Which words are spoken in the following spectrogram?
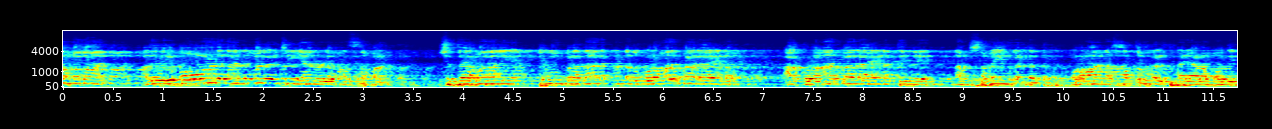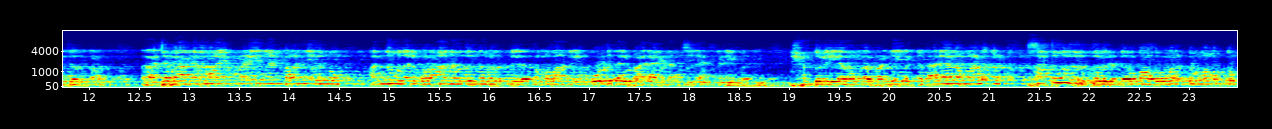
റമദാൻ അത് ഒരുപാട് നന്മകൾ ചെയ്യാനുള്ള മാസമാണ്. വിശുദ്ധ റമദാനിൽ ഏറ്റവും പ്രധാനപ്പെട്ടത് ഖുർആൻ ആ ഖുർആൻ പാരായണത്തിന് നാം സമയം കണ്ടെത്തണം. ഖുർആൻ ഹത്തുകൾ ധാരാളം ഓതി തീർക്കണം രജപാകതമായപ്പോഴേ ഞാൻ പറഞ്ഞിരുന്നു. അന്നു മുതൽ ഖുർആൻ ഓതുന്നവർക്ക് റമദാനിൽ കൂടുതൽ പാരായണം ചെയ്യാൻ കഴിയുമെന്ന്. അൽഹംദുലില്ലാ നമ്മുടെ പള്ളിയിലൊക്കെ ധാരാളം ആളുകൾ സത്വ തീർത്തവരുണ്ട്. അവർക്കും നമുക്കും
